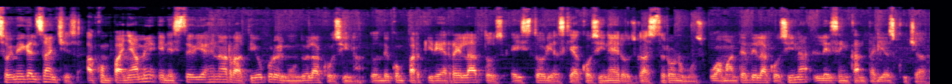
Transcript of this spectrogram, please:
soy Miguel Sánchez. Acompáñame en este viaje narrativo por el mundo de la cocina, donde compartiré relatos e historias que a cocineros, gastrónomos o amantes de la cocina les encantaría escuchar.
